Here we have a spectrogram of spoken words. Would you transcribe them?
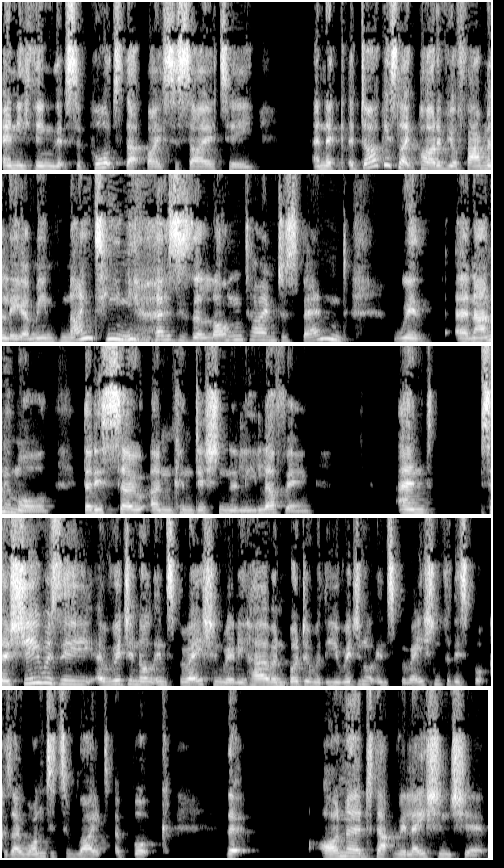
anything that supports that by society and a, a, dog is like part of your family. I mean, 19 years is a long time to spend with an animal that is so unconditionally loving. And so she was the original inspiration, really. Her and Buddha were the original inspiration for this book because I wanted to write a book that honored that relationship.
